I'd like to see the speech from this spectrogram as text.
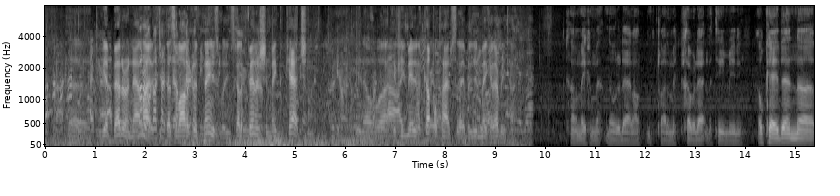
uh, to get better in that light. He does a lot of good things, but he's got to finish and make the catch. And, you know, uh, I think he made it a couple times today, but he didn't make it every time. kind of make a note of that. I'll try to make, cover that in the team meeting. Okay, then uh,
